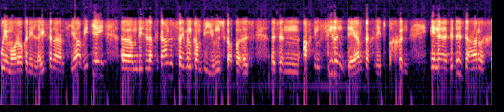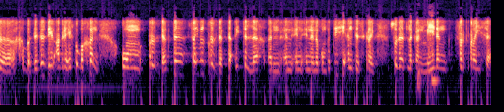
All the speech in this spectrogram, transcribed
goeiemôre ook aan die luisteraars. Ja, weet jy, ehm um, die Suid-Afrikaanse suiwelkampioenskappe is is in 1834 reeds begin en uh, dit is daar ge, ge, dit is deur Agri Expo begin om produkte, suiwelprodukte uit te lig in in in in 'n kompetisie in te skryf sodat hulle kan meeding vir pryse.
